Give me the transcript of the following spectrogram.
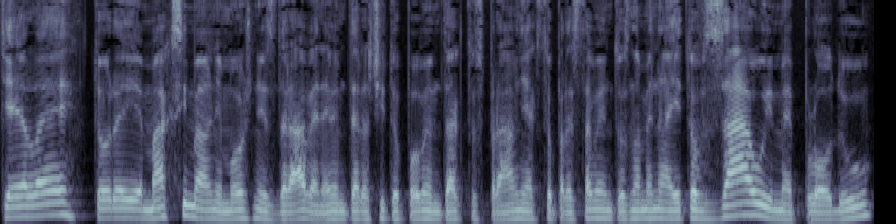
tele, ktoré je maximálne možne zdravé. Neviem teraz, či to poviem takto správne, ak to predstavujem. To znamená, je to v záujme plodu,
